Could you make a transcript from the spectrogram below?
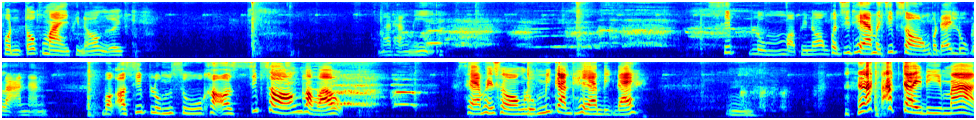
ฝนตกใหม่พี่น้องเอ้ยมาทางนี้สิบหลุมบอกพี่น้องเพิ่นสิแถมให้สิบสองพอได้ลูกหลานนั้น บอกเอาสิบหลุมสูเขาเอาสิบสองเขาเอาแถมให้สองหลุมมีการแถมอีกได้อืมใจดีมาก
